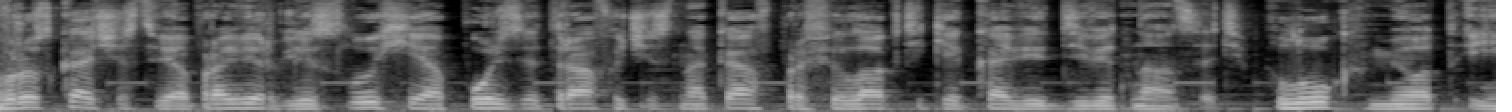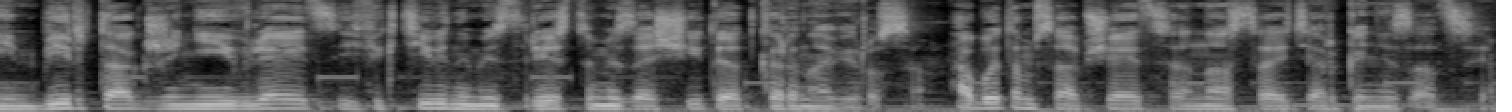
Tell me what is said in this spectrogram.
В Роскачестве опровергли слухи о пользе трав и чеснока в профилактике COVID-19. Лук, мед и имбирь также не являются эффективными средствами защиты от коронавируса. Об этом сообщается на сайте организации.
